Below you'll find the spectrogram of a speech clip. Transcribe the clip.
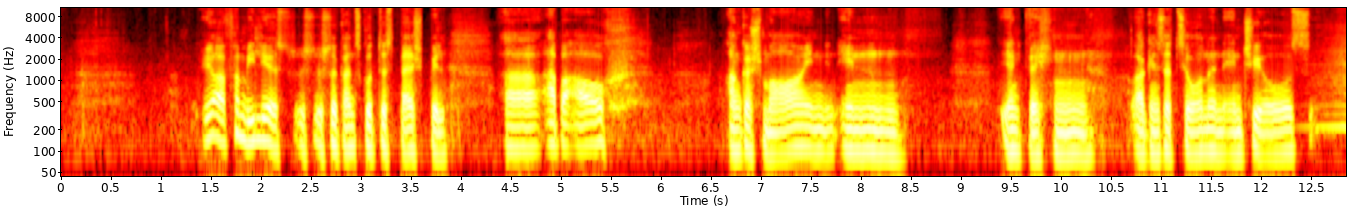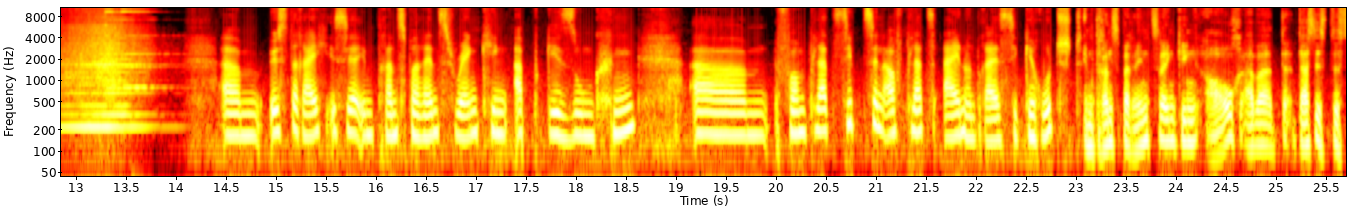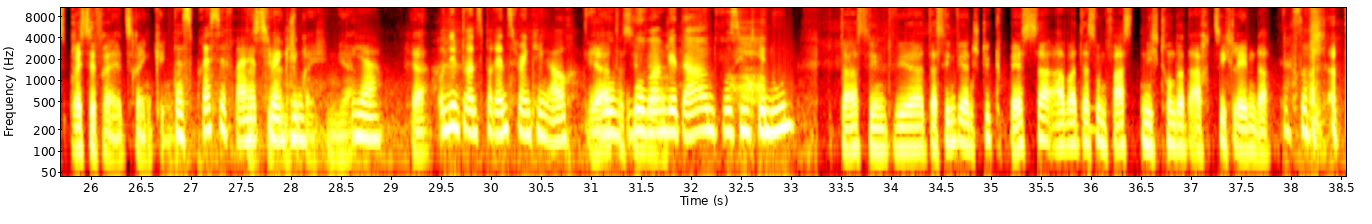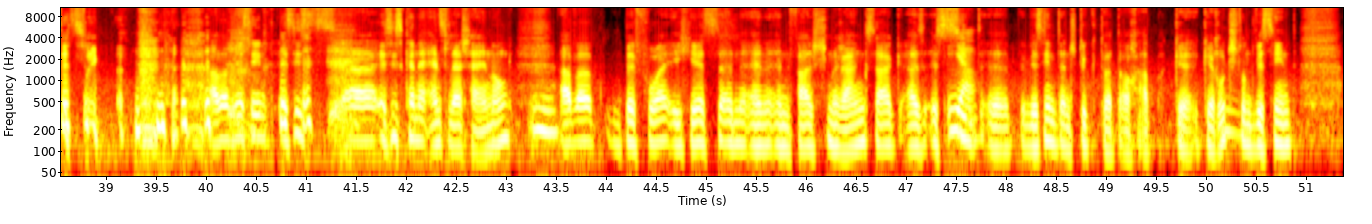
Ja, Familie ist, ist, ist ein ganz gutes Beispiel. Äh, aber auch Engagement in, in irgendwelchen Organisationen, NGOs. Ähm, Österreich ist ja im Transparenzranking abgesunken, ähm, vom Platz 17 auf Platz 31 gerutscht. Im Transparenzranking auch, aber das ist das Pressefreiheitsranking. Das Pressefreiheitsranking. Ja. ja. Ja. Und im Transparenzranking auch. Ja, wo wo waren wir, wir da und wo sind wir nun? Da sind wir, da sind wir ein Stück besser, aber das umfasst nicht 180 Länder. Ach so. aber wir sind, es ist, äh, es ist keine Einzelerscheinung. Mhm. Aber bevor ich jetzt einen, einen, einen falschen Rang sage, also es ja. sind, äh, wir sind ein Stück dort auch abgerutscht mhm. und wir sind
